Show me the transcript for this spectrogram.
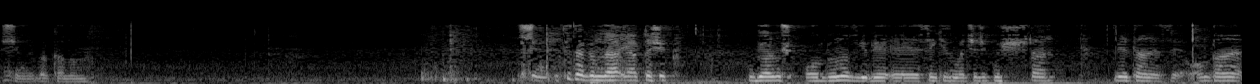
Şimdi bakalım. Şimdi iki takım da yaklaşık görmüş olduğunuz gibi 8 maça çıkmışlar. Bir tanesi 10 tane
